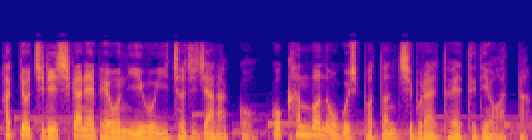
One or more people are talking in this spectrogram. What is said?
학교 지리 시간에 배운 이후 잊혀지지 않았고 꼭 한번 오고 싶었던 지브랄터에 드디어 왔다.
